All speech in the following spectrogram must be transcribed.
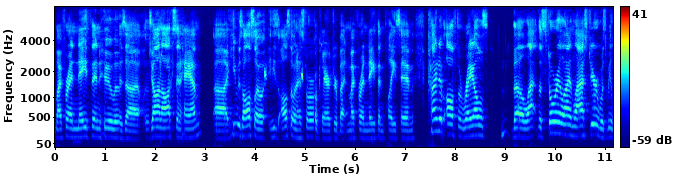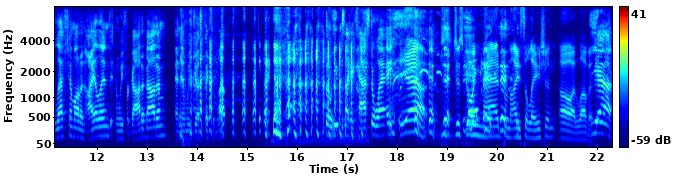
my friend Nathan, who is uh, John Oxenham. Uh, he was also he's also an historical character, but my friend Nathan plays him kind of off the rails. The la- the storyline last year was we left him on an island and we forgot about him, and then we just picked him up. like a castaway. Yeah, just, just going mad from isolation. Oh, I love it. Yeah,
